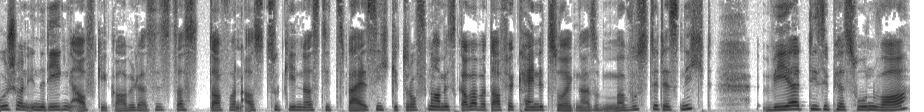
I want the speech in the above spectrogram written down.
wohl schon in Regen aufgegabelt. Also ist das davon auszugehen, dass die zwei sich getroffen haben. Es gab aber dafür keine Zeugen. Also man wusste das nicht, wer diese Person war.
